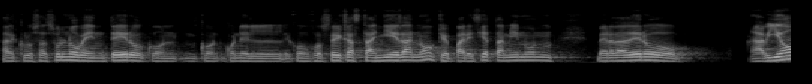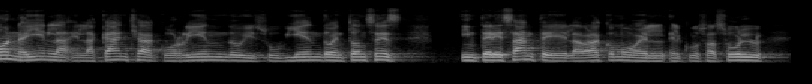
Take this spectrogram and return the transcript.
al Cruz Azul noventero con, con, con, el, con José Castañeda, ¿no? Que parecía también un verdadero avión ahí en la, en la cancha, corriendo y subiendo. Entonces, interesante, la verdad, como el, el Cruz Azul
